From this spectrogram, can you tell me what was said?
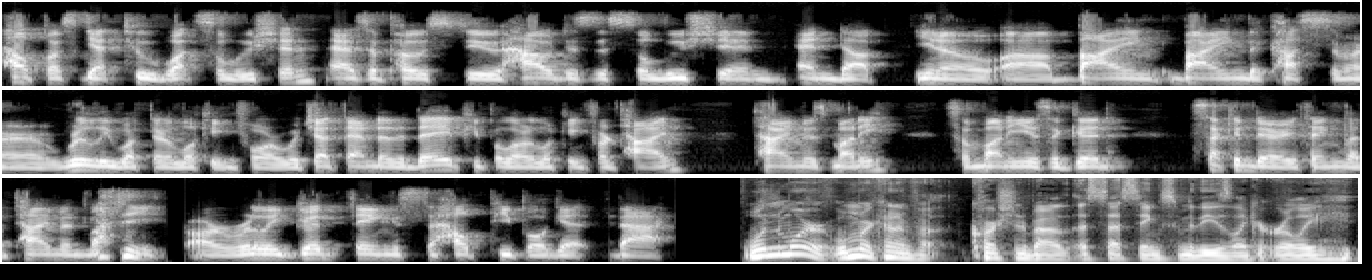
help us get to what solution as opposed to how does the solution end up you know uh, buying buying the customer really what they're looking for which at the end of the day people are looking for time time is money so money is a good secondary thing, but time and money are really good things to help people get back. One more, one more kind of question about assessing some of these like early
